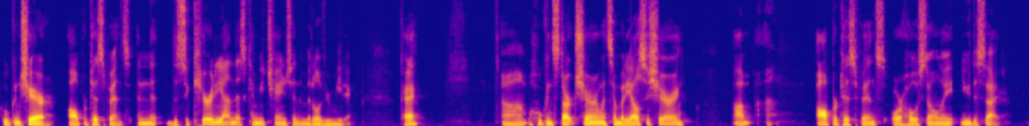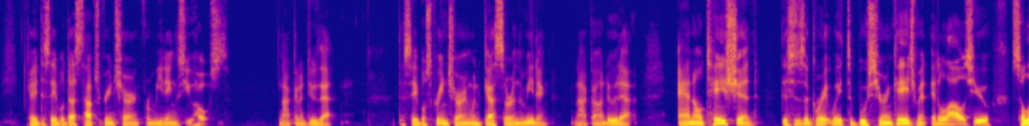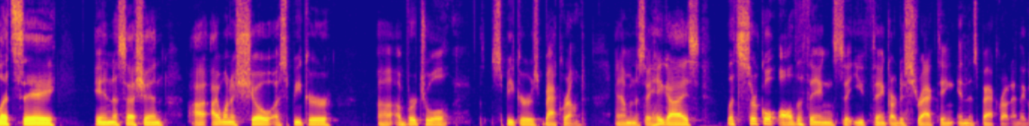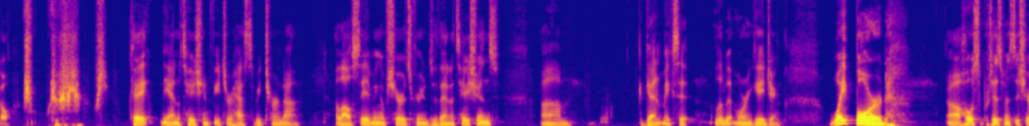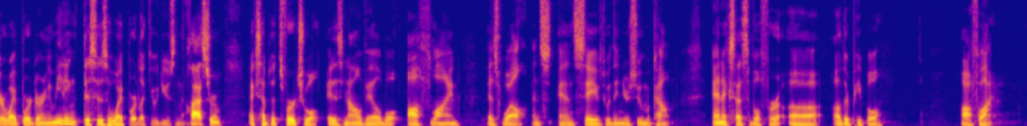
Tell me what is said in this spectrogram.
Who can share? All participants. And the security on this can be changed in the middle of your meeting. Okay? Um, who can start sharing when somebody else is sharing? Um, all participants or host only, you decide. Okay, disable desktop screen sharing for meetings you host. Not going to do that. Disable screen sharing when guests are in the meeting. Not going to do that. Annotation. This is a great way to boost your engagement. It allows you, so let's say in a session, I, I want to show a speaker, uh, a virtual speaker's background. And I'm going to say, hey guys, let's circle all the things that you think are distracting in this background. And they go, okay, the annotation feature has to be turned on. Allow saving of shared screens with annotations. Um, again, makes it a little bit more engaging. Whiteboard. Uh, host participants to share a whiteboard during a meeting. This is a whiteboard like you would use in the classroom, except it's virtual. It is now available offline as well and, and saved within your Zoom account and accessible for uh, other people offline.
